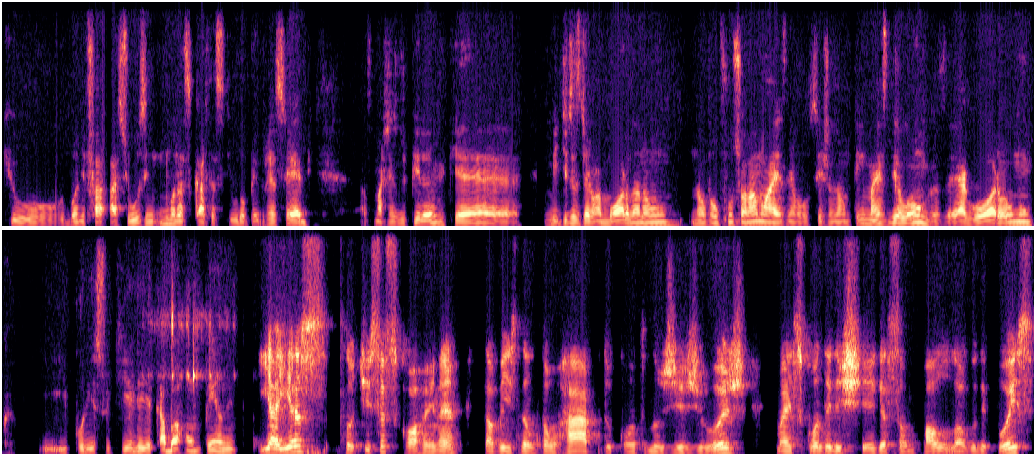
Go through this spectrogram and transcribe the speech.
que o Bonifácio usa em uma das cartas que o Dom Pedro recebe, as margens do Ipiranga, que é medidas de água morna não, não vão funcionar mais, né? Ou seja, não tem mais delongas, é agora ou nunca. e, e por isso que ele acaba rompendo. E aí as notícias correm, né? Talvez não tão rápido quanto nos dias de hoje, mas quando ele chega a São Paulo logo depois,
